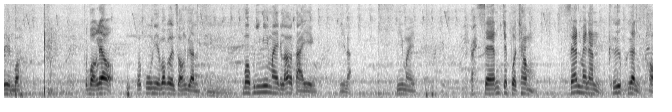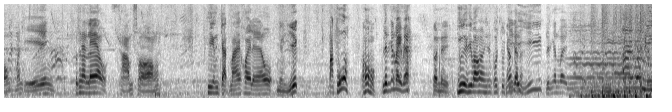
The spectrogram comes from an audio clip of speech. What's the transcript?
จะเห็นบ่จะบอกแล้วว่าครูนี่บ่เกินสองเดือน บอกผู้หญิงมีไม่กันแล้วก็ตายเอง นี่ล่ะมีไม่แสนเจ็บปวดช้ำแฟนไม่นั่นคือเพื่อนของมันเอง เพราะฉะนั้นแล้วสามสองพี่ยังจัดมาให้ค่อยแล้ว อย่างยิกปัดทัวเอ้าเล่นกันไว้ไหมตอนนี้มือที่ว่าที่เขาจุดยังจีกันได้น่ะอีกเล่นกันไว้นี่ไอ้ว่ามี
